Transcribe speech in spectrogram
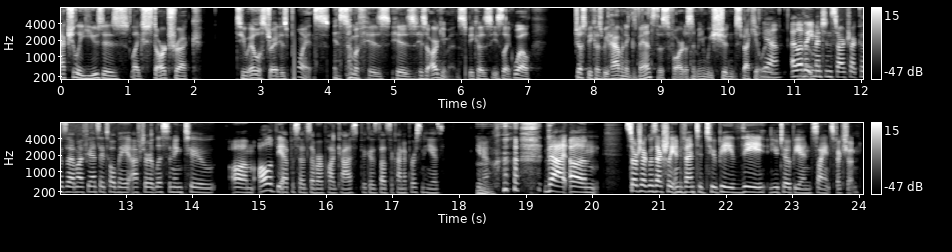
actually uses like Star Trek to illustrate his points in some of his his his arguments because he's like, well, just because we haven't advanced this far doesn't mean we shouldn't speculate. Yeah, I love you that know? you mentioned Star Trek because uh, my fiance told me after listening to um, all of the episodes of our podcast because that's the kind of person he is, you know, that um, Star Trek was actually invented to be the utopian science fiction.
